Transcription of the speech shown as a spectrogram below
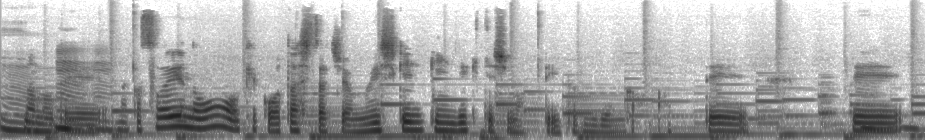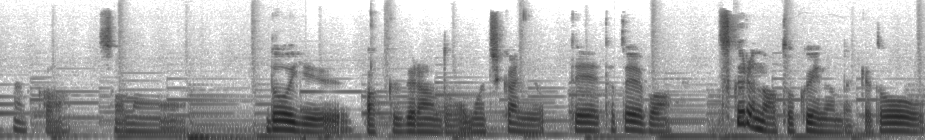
うんなので、うんうんなんかそういうのを結構私たちは無意識的にできてしまっていた部分があってで、うん。なんかそのどういうバックグラウンドをお持ちかによって例えば作るのは得意なんだけど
